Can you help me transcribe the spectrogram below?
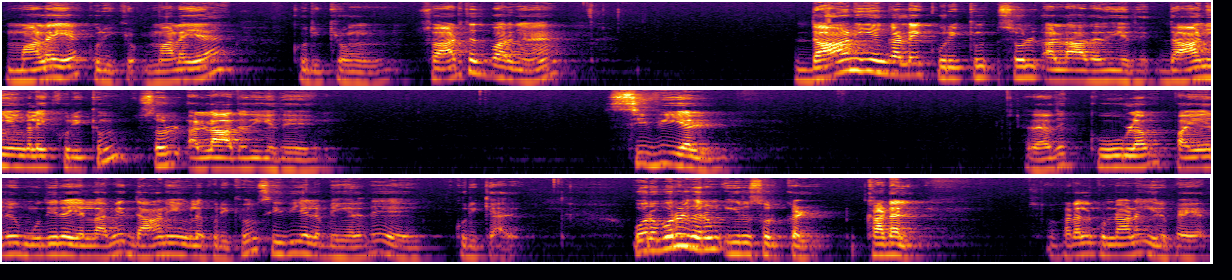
மலையை குறிக்கும். மலையை குறிக்கும். ஸோ அடுத்தது பாருங்கள் தானியங்களை குறிக்கும் சொல் அல்லாதது எது? தானியங்களை குறிக்கும் சொல் அல்லாதது எது? சிவியல். அதாவது கூளம் பயறு முதிரை எல்லாமே தானியங்களை குறிக்கும். சிவியல் அப்படிங்கிறது குறிக்காது. ஒரு பொருள் தரும் இரு சொற்கள். கடல். ஸோ கடலுக்குண்டான இரு பெயர்.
